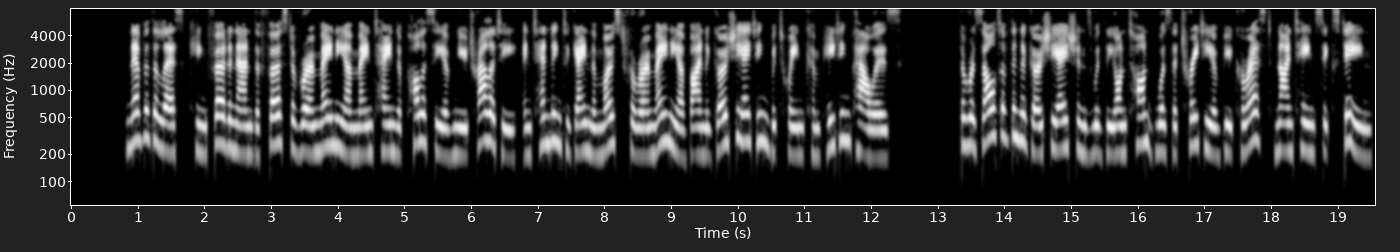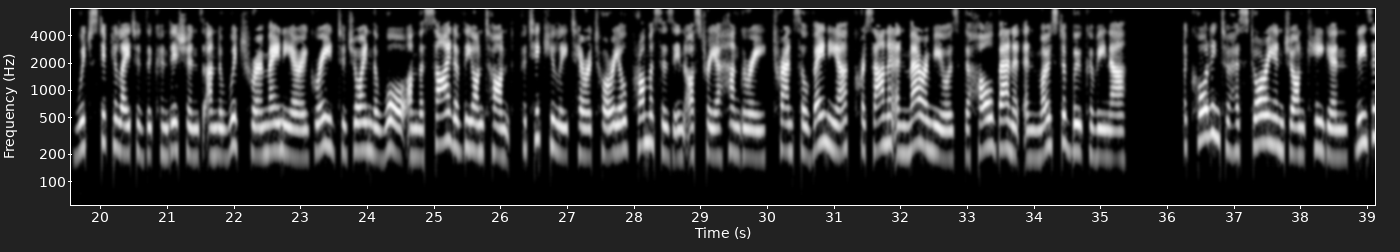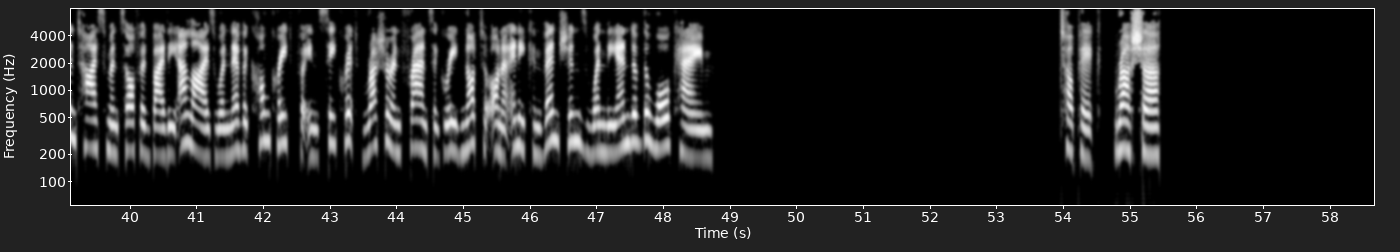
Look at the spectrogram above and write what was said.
Nevertheless, King Ferdinand I of Romania maintained a policy of neutrality, intending to gain the most for Romania by negotiating between competing powers. The result of the negotiations with the Entente was the Treaty of Bucharest 1916, which stipulated the conditions under which Romania agreed to join the war on the side of the Entente, particularly territorial promises in Austria-Hungary, Transylvania, Crișana and Maramureș, the whole Banat and most of Bukovina. According to historian John Keegan, these enticements offered by the Allies were never concrete, for in secret, Russia and France agreed not to honor any conventions when the end of the war came. Topic: Russia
